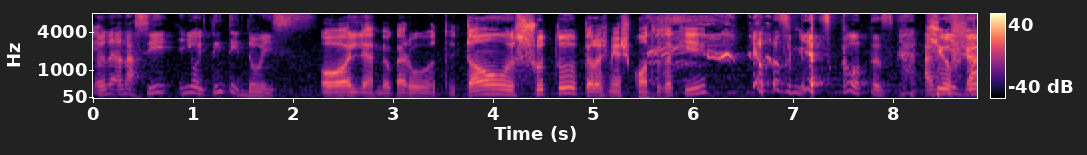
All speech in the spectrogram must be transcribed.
Eu, eu- nasci em 82. Olha, meu garoto. Então eu chuto, pelas minhas contas aqui, Pelas minhas contas, a que minha o filme.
